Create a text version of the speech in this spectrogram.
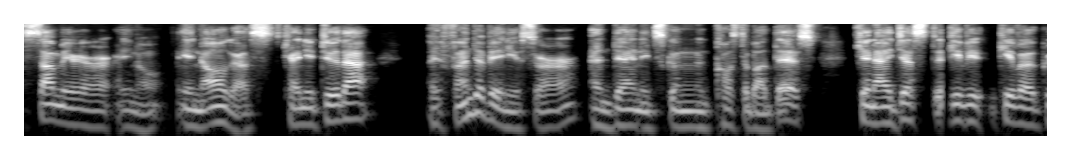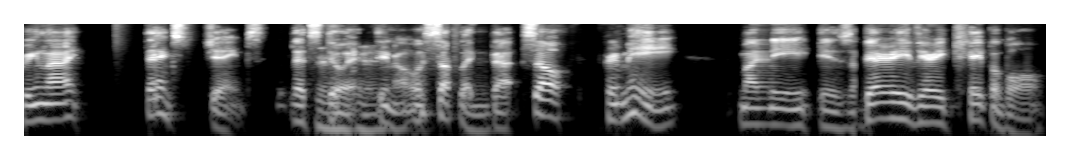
somewhere, you know, in August. Can you do that? I found a venue, sir, and then it's going to cost about this. Can I just give you give a green light? Thanks, James. Let's very do it. Good. You know, stuff like that. So for me, money is a very, very capable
